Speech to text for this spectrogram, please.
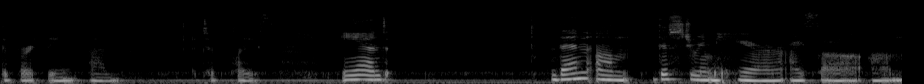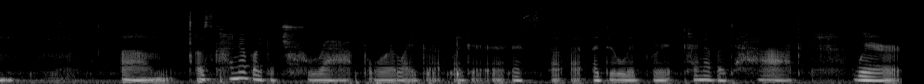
the birthing um, took place. And then um, this dream here, I saw um, um, it was kind of like a trap or like a like a, a, a, a deliberate kind of attack where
